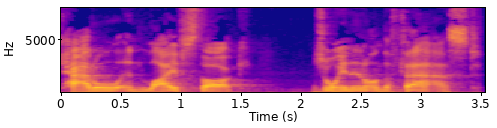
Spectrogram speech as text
cattle and livestock join in on the fast,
